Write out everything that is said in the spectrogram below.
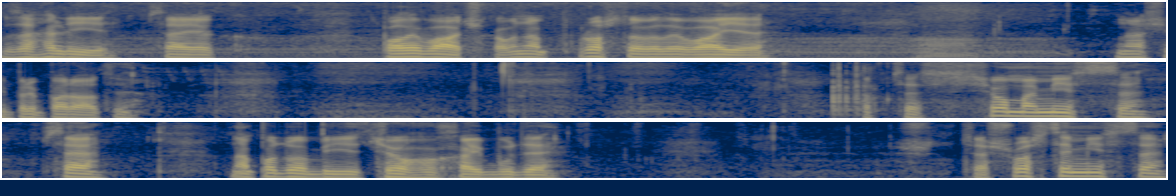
взагалі, це як поливачка. Вона просто виливає наші препарати. Це сьоме місце. Це наподобі цього хай буде. Це шосте місце.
